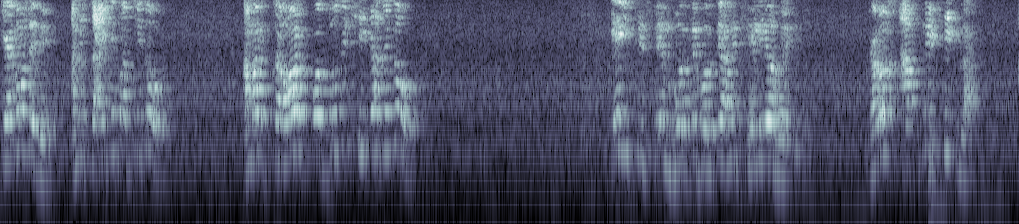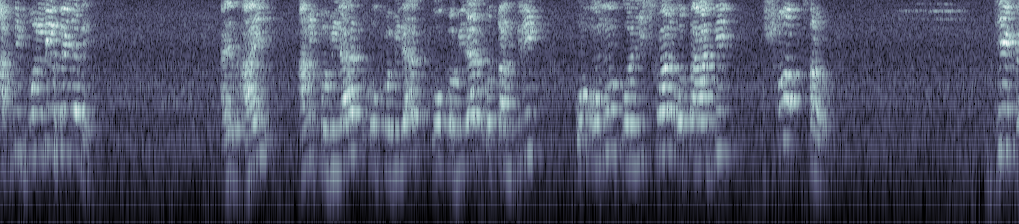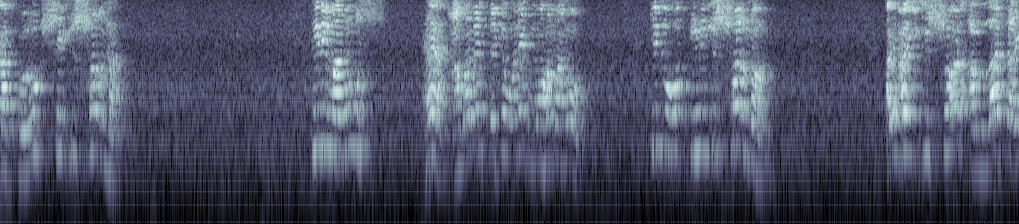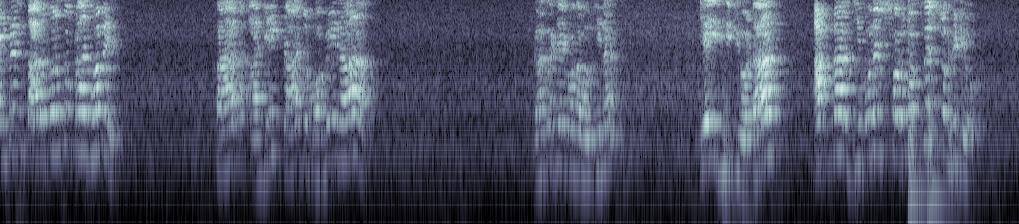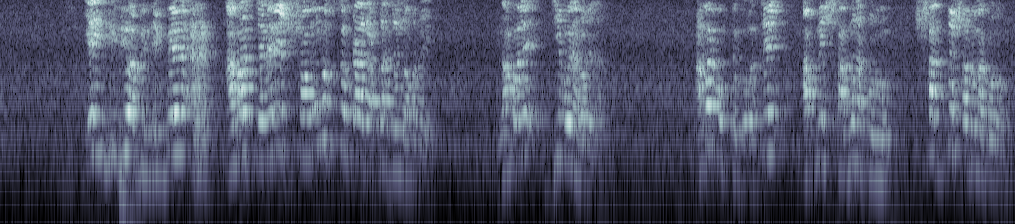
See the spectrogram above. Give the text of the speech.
কেন দেবে? আমি চাইতে পারছি তো? আমার চাওয়ার পদ্ধতি ঠিক আছে তো? এই সিস্টেম বলতে বলতে আমি ফেলিওর হয়ে গেছি। কারণ আপনি ঠিক না। আপনি বললেই হয়ে যাবে। আরে ভাই, আমি কবিরাজ, ও কবিরাজ ও কবিরাজ, ও তান্ত্রিক, ও অমুক, ও ইস্কন, ও তারাপীঠ, সব ছাড়ো। যে কাজ করুক, সে ঈশ্বর না। তিনি মানুষ। হ্যাঁ আমাদের থেকে অনেক মহামানব। কিন্তু তিনি ঈশ্বর নন। আরে ভাই, ঈশ্বর আল্লাহ চাইবেন, তারপরে তো কাজ হবে। তার আগে কাজ হবে না। গাঁজা কথা বলছি না। এই ভিডিওটা আপনার জীবনের সর্বশ্রেষ্ঠ ভিডিও। এই ভিডিও আপনি দেখবেন আমার চ্যানেলের সমস্ত কাজ আপনার জন্য হবে। না হলে জীবনে হবে না। আমার বক্তব্য হচ্ছে, আপনি সাধনা করুন, সাধ্য সাধনা করুন।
